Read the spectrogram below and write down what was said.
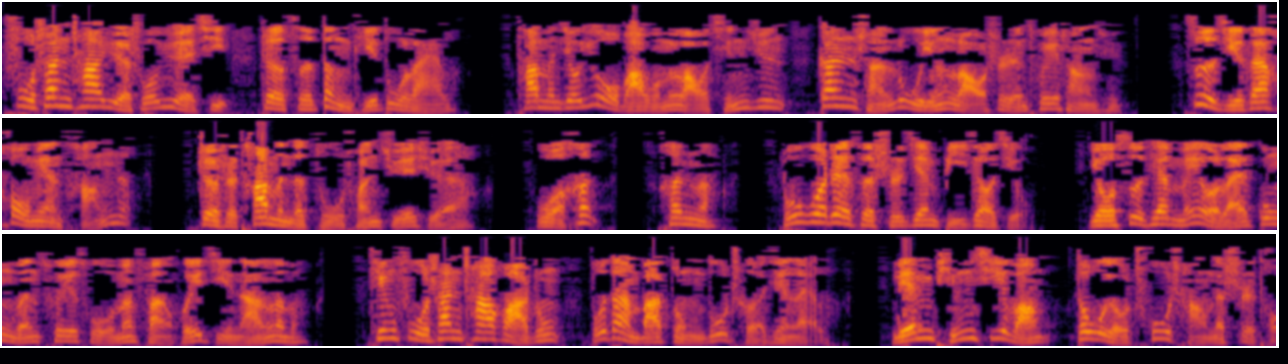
富山叉越说越气，这次邓提督来了，他们就又把我们老秦军甘陕露营老实人推上去，自己在后面藏着。这是他们的祖传绝学啊！我恨恨啊！不过这次时间比较久，有四天没有来公文催促我们返回济南了吧？听富山插话中，不但把总督扯进来了，连平西王都有出场的势头。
